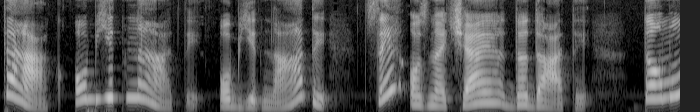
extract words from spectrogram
Так, об'єднати. Об'єднати це означає додати. Тому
